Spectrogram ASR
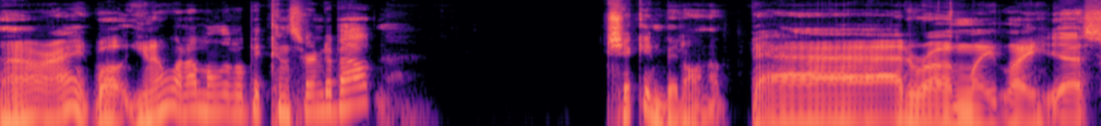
All right. Well, you know what I'm a little bit concerned about? Chicken been on a bad run lately. Yes.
